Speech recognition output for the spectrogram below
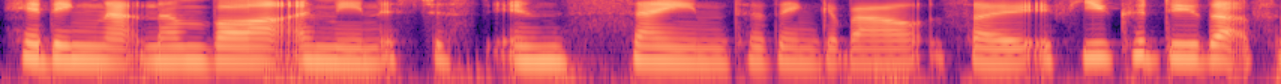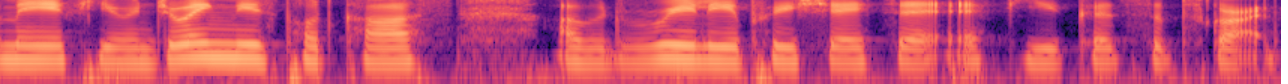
hitting that number. I mean, it's just insane to think about. So, if you could do that for me, if you're enjoying these podcasts, I would really appreciate it if you could subscribe.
